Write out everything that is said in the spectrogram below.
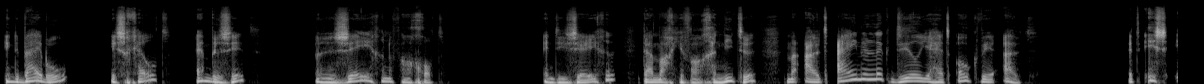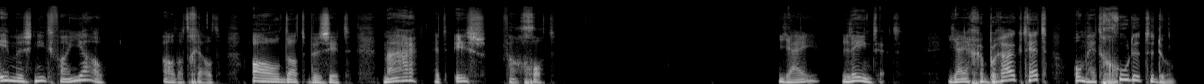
In de Bijbel is geld en bezit een zegen van God. En die zegen, daar mag je van genieten, maar uiteindelijk deel je het ook weer uit. Het is immers niet van jou, al dat geld, al dat bezit, maar het is van God. Jij leent het. Jij gebruikt het om het goede te doen.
